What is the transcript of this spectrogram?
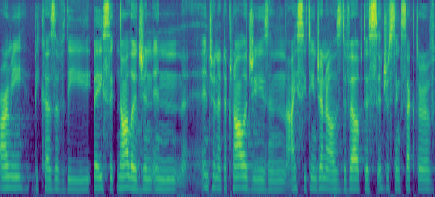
army because of the basic knowledge in, in internet technologies and ICT in general has developed this interesting sector of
